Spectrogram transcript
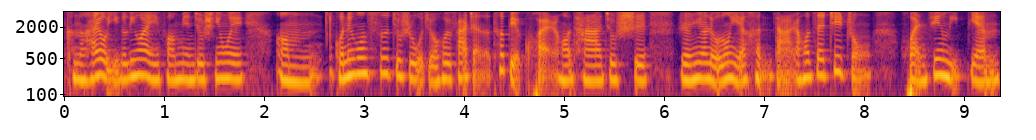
可能还有一个另外一方面，就是因为嗯，国内公司就是我觉得会发展的特别快，然后它就是人员流动也很大，然后在这种环境里边，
